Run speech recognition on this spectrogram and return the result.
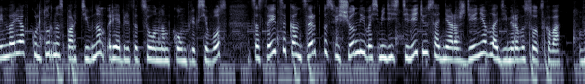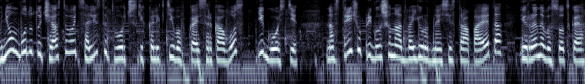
января в культурно-спортивном реабилитационном комплексе ВОЗ состоится концерт, посвященный 80-летию со дня рождения Владимира Высоцкого. В нем будут участвовать солисты творческих коллективов КСРК ВОЗ и гости. На встречу приглашена двоюродная сестра поэта Ирена Высоцкая.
